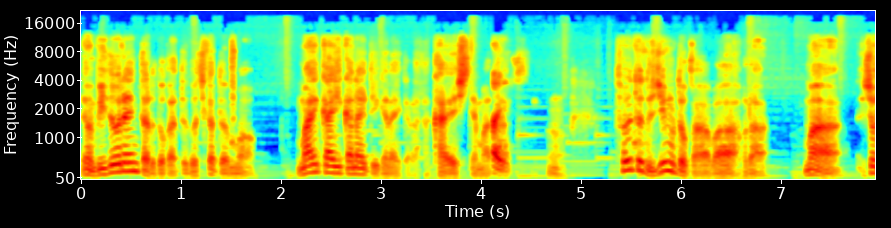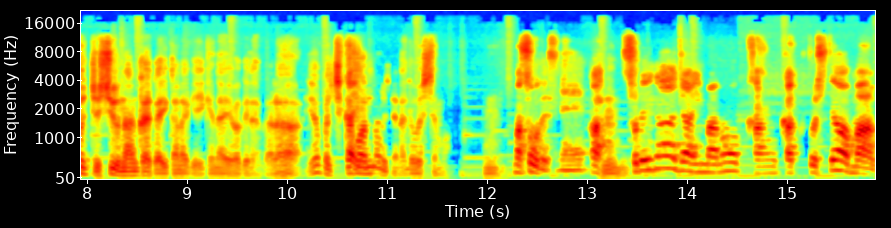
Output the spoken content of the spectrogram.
でも、ビデオレンタルとかってどっちかというともう、毎回行かないといけないからさ、返してまた。はいうん。それとジムとかは、ほら、まあ、しょっちゅう週何回か行かなきゃいけないわけだから、やっぱ近場になるじゃない、どうしても。うん。まあそうですね。あ、うんそれがじゃあ今の感覚としては、まあ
